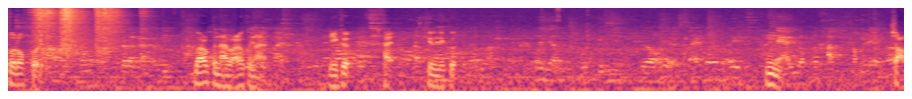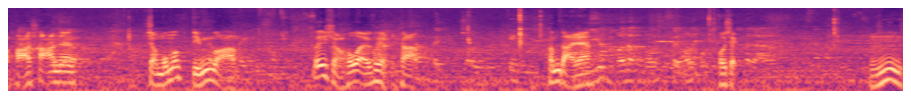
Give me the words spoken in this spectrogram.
ブロッコリー。悪くない悪くない。肉。はい、牛肉。嗯，雜扒餐咧就冇乜點話非常好或者非常差，咁但係咧好食。嗯，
